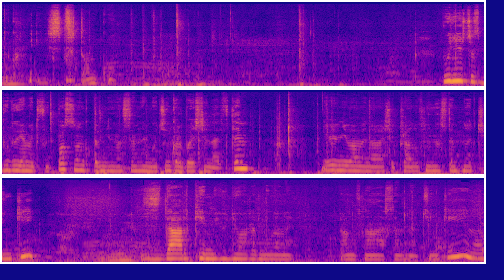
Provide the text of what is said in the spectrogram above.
Tylko nie idź Tomku. Później jeszcze zbudujemy twój posąg, pewnie w następnym odcinku, albo jeszcze nawet w tym. Nie wiem, nie mamy na razie planów na następne odcinki. Z Darkiem Juniorem nie mamy planów na następne odcinki. No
